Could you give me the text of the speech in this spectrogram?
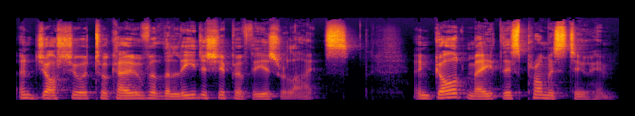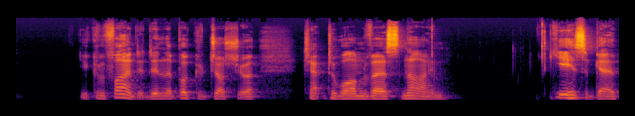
and Joshua took over the leadership of the Israelites. And God made this promise to him. You can find it in the book of Joshua, chapter 1, verse 9. Years ago,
